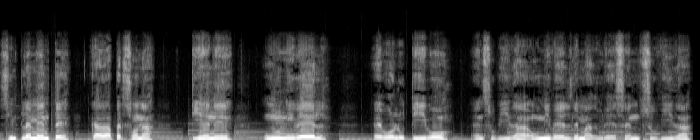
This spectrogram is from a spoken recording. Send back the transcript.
Simplemente cada persona tiene un nivel evolutivo en su vida, un nivel de madurez en su vida,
